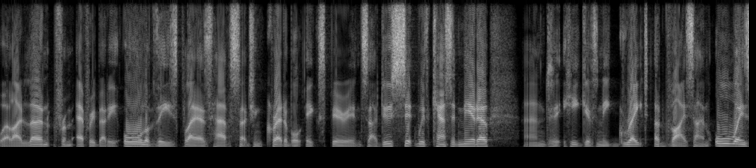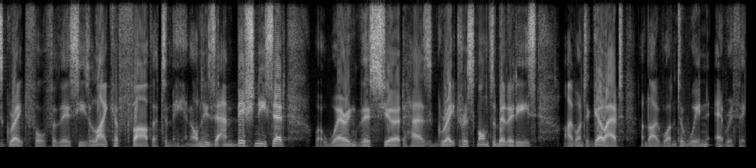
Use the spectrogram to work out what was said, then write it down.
Well, I learn from everybody. All of these players have such incredible experience. I do sit with Casemiro and he gives me great advice. I'm always grateful for this. He's like a father to me. And on his ambition, he said, Well, wearing this shirt has great responsibilities. I want to go out and I want to win everything.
